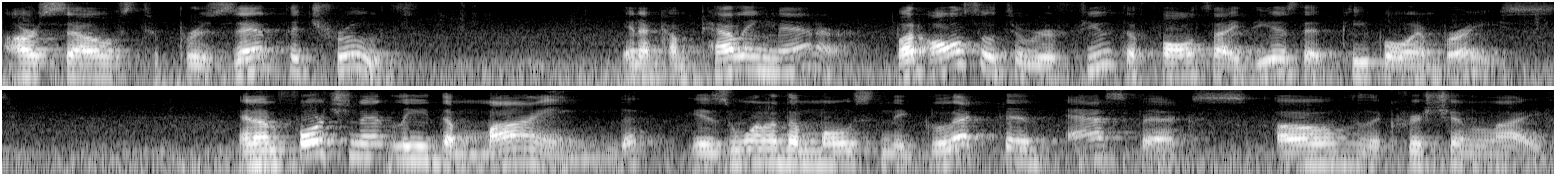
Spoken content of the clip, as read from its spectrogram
ourselves to present the truth in a compelling manner, but also to refute the false ideas that people embrace. And unfortunately, the mind is one of the most neglected aspects of the Christian life.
